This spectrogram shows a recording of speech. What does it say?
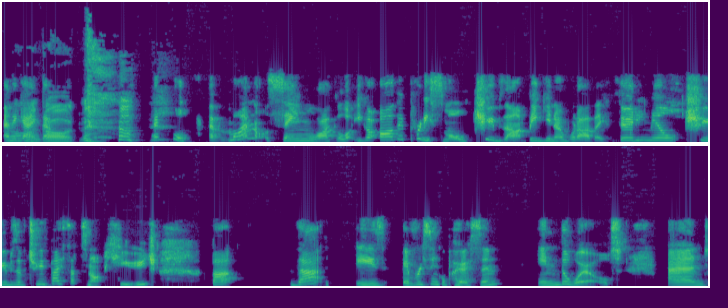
and oh again, oh that, and look, it might not seem like a lot. You go, oh, they're pretty small. Tubes aren't big. You know, what are they? 30 mil tubes of toothpaste? That's not huge. But that is every single person in the world. And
